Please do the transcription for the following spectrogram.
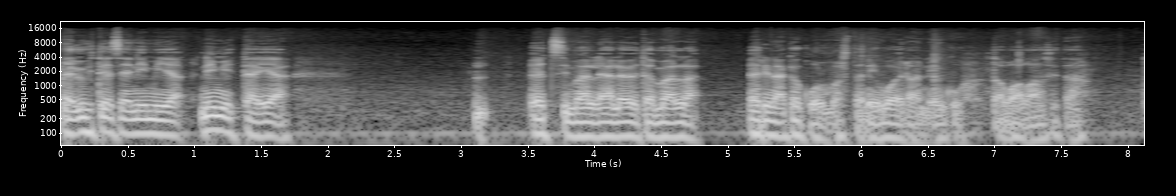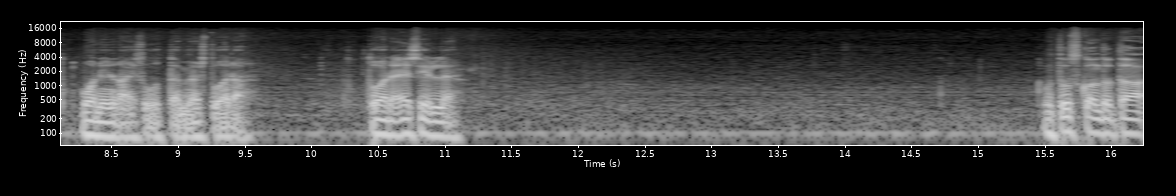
ja yhteisiä nimiä, nimittäjiä etsimällä ja löytämällä eri näkökulmasta, niin voidaan niin kuin, tavallaan sitä moninaisuutta myös tuoda, tuoda esille. Mutta uskon tota,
